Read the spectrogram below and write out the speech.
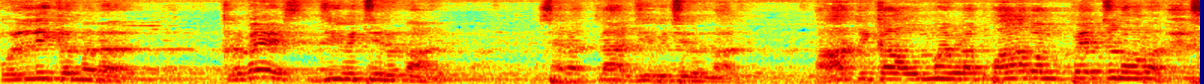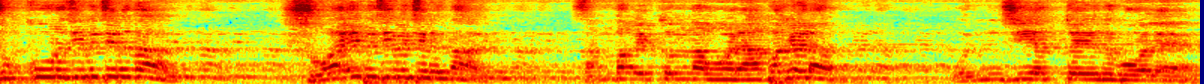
കൊല്ലിക്കുന്നത് കൃപേഷ് ജീവിച്ചിരുന്നാൽ ശരത് ലാൽ ജീവിച്ചിരുന്നാൽ ആത്തിക്ക ഉമ്മയുടെ പാപം പേറ്റുനോവ് സുക്കൂർ ജീവിച്ചിരുന്നാൽ ഷുഐബ് ജീവിച്ചിരുന്നാൽ സംഭവിക്കുന്ന ഒരു അപകടം ഒഞ്ചിയത്തേതുപോലെ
